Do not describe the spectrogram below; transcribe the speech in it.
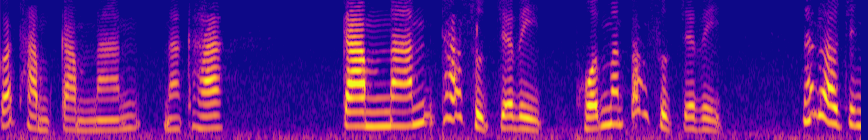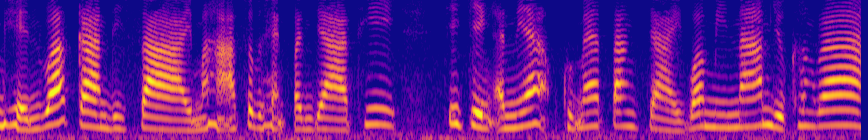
ก็ทำกรรมนั้นนะคะ กรรมนั้นถ้าสุจริต ผลมันต้องสุจริต นั้นเราจึงเห็นว่าการดีไซน์มหาสมุทรแห่งปัญญาที่ที่จริงอันเนี้ยคุณแม่ตั้งใจว่ามีน้ำอยู่ข้างล่าง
